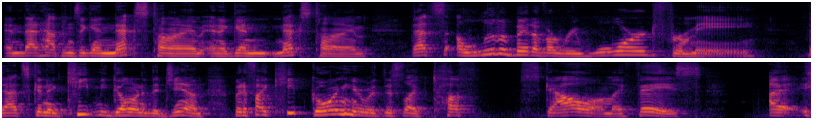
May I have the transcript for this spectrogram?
and that happens again next time and again next time, that's a little bit of a reward for me. That's going to keep me going to the gym. But if I keep going here with this like tough scowl on my face, I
